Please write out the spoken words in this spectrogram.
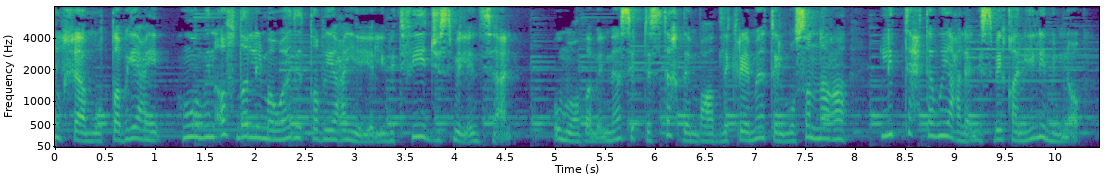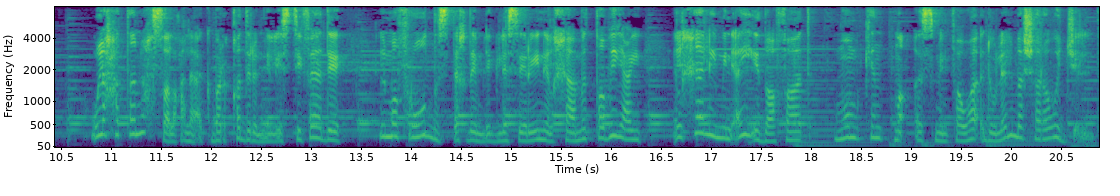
الخام والطبيعي هو من أفضل المواد الطبيعية يلي بتفيد جسم الإنسان ومعظم الناس بتستخدم بعض الكريمات المصنعة اللي بتحتوي على نسبة قليلة منه. ولحتى نحصل على أكبر قدر من الاستفادة المفروض نستخدم الجليسيرين الخام الطبيعي الخالي من أي إضافات ممكن تنقص من فوائده للبشرة والجلد.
